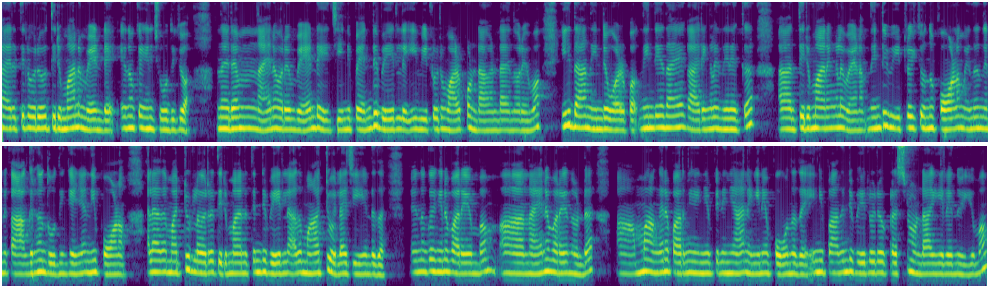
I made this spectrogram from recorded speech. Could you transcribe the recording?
കാര്യത്തിൽ ഒരു തീരുമാനം വേണ്ടേ? എന്നൊക്കെ ഇങ്ങനെ ചോദിക്കുക അന്നേരം നയന പറയും വേണ്ട ചേച്ചി ഇനിയിപ്പോൾ എന്റെ പേരിൽ ഈ വീട്ടിലൊരു വഴക്കുണ്ടാകണ്ട എന്ന് പറയുമ്പോൾ ഇതാ നിന്റെ കുഴപ്പം നിന്റേതായ കാര്യങ്ങളിൽ നിനക്ക് തീരുമാനങ്ങൾ വേണം. നിന്റെ വീട്ടിലേക്ക് ഒന്ന് പോകണം എന്ന് നിനക്ക് ആഗ്രഹം തോന്നിക്കഴിഞ്ഞാൽ നീ പോകണം അല്ലാതെ മറ്റുള്ളവരുടെ തീരുമാനത്തിന്റെ പേരിൽ അത് മാറ്റുമല്ല ചെയ്യേണ്ടത് എന്നൊക്കെ ഇങ്ങനെ പറയുമ്പം നയന പറയുന്നുണ്ട് അമ്മ അങ്ങനെ പറഞ്ഞു കഴിഞ്ഞാൽ പിന്നെ ഞാൻ എങ്ങനെയാണ് പോകുന്നത്? ഇനിയിപ്പോൾ അതിന്റെ പേരിൽ ഒരു പ്രശ്നം ഉണ്ടാകില്ലേ എന്ന് ചോദിക്കുമ്പം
